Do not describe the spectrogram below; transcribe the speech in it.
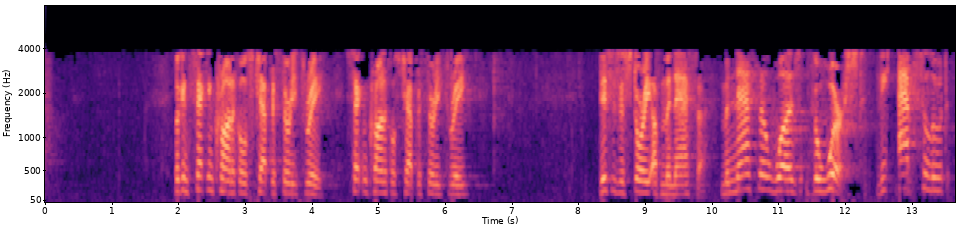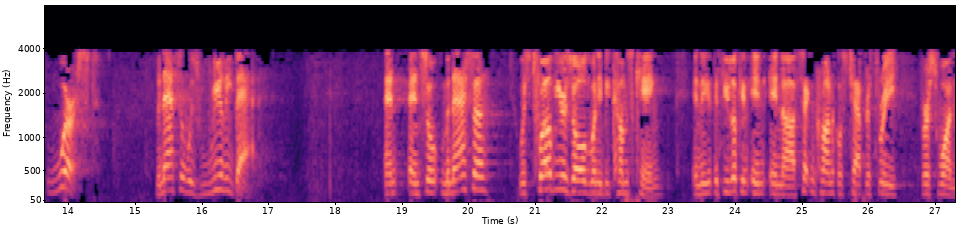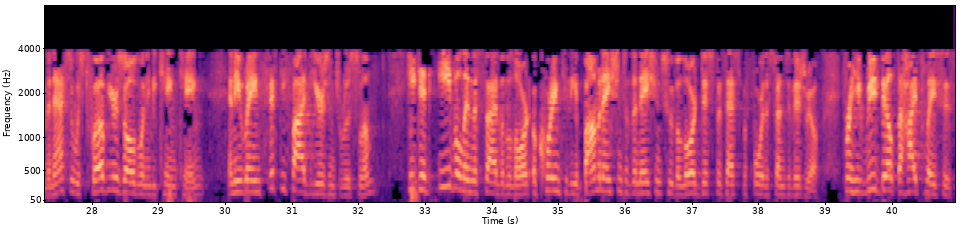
Look in 2 Chronicles chapter 33. 2 Chronicles chapter 33. This is a story of Manasseh. Manasseh was the worst, the absolute worst. Manasseh was really bad. And, and so Manasseh was 12 years old when he becomes king. And if you look in, in, in uh, 2 Chronicles chapter 3, verse 1, Manasseh was 12 years old when he became king, and he reigned 55 years in Jerusalem. He did evil in the sight of the Lord, according to the abominations of the nations who the Lord dispossessed before the sons of Israel. For he rebuilt the high places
